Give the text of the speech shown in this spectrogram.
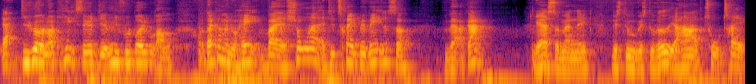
Ja. De hører nok helt sikkert hjemme i full body programmet. Og der kan man jo have variationer af de tre bevægelser hver gang. Ja, så man ikke... Hvis du, hvis du ved, at jeg har to-tre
